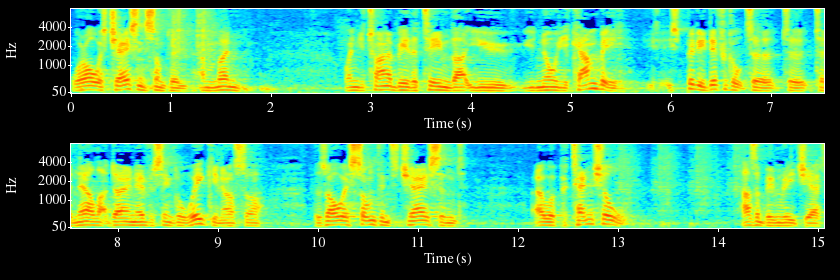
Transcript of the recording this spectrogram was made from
we're always chasing something, and when when you're trying to be the team that you you know you can be, it's pretty difficult to, to, to nail that down every single week, you know. So there's always something to chase, and our potential hasn't been reached yet.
